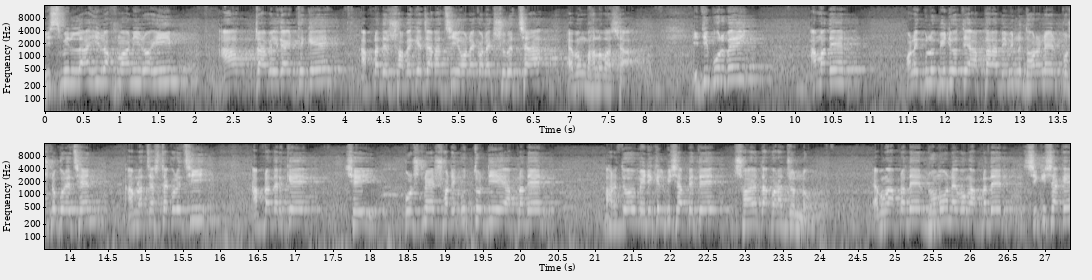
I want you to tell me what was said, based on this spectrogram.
বিসমিল্লাহ রহমানি রহিম। আপ ট্রাভেল গাইড থেকে আপনাদের সবাইকে জানাচ্ছি অনেক অনেক শুভেচ্ছা এবং ভালোবাসা। ইতিপূর্বেই আমাদের অনেকগুলো ভিডিওতে আপনারা বিভিন্ন ধরনের প্রশ্ন করেছেন। আমরা চেষ্টা করেছি আপনাদেরকে সেই প্রশ্নের সঠিক উত্তর দিয়ে আপনাদের ভারতীয় মেডিকেল ভিসা পেতে সহায়তা করার জন্য এবং আপনাদের ভ্রমণ এবং আপনাদের চিকিৎসাকে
